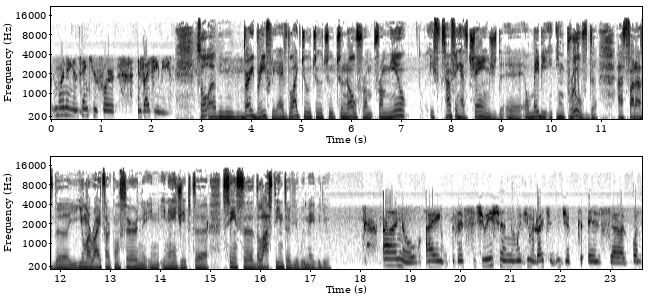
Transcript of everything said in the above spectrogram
good morning, and thank you for inviting me. So, um, very briefly, I'd like to, to, to, to know from, from you if something has changed uh, or maybe improved as far as the human rights are concerned in, in Egypt uh, since uh, the last interview we made with you. Uh, no, I the situation with human rights in Egypt is uh, one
